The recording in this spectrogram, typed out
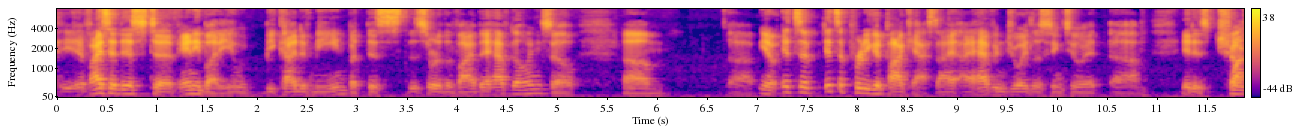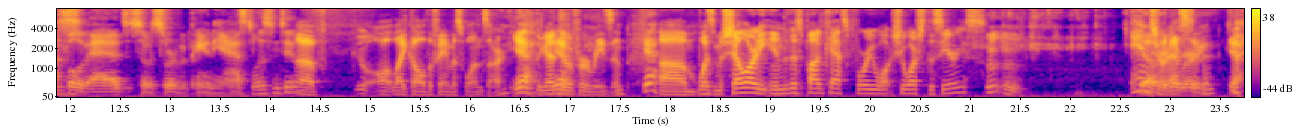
if I said this to anybody, it would be kind of mean, but this this sort of the vibe they have going. So, um, uh, you know, it's a it's a pretty good podcast. I, I have enjoyed listening to it. Um, it is chock Was- full of ads, so it's sort of a pain in the ass to listen to. Of all, like all the famous ones are. Yeah, they got to yeah. do it for a reason. Yeah. Um, was Michelle already into this podcast before you she watched the series? No, heard of Interesting. it. Yeah.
